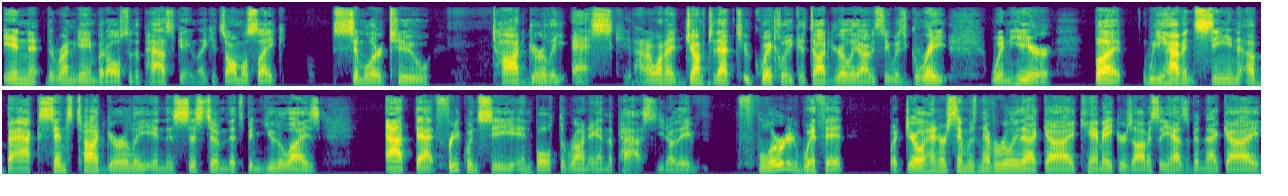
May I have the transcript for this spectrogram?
in the run game, but also the pass game. Like it's almost like similar to Todd Gurley esque. I don't want to jump to that too quickly because Todd Gurley obviously was great when here, but we haven't seen a back since Todd Gurley in this system that's been utilized at that frequency in both the run and the pass. You know, they've flirted with it but Darrell Henderson was never really that guy. Cam Akers obviously hasn't been that guy.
